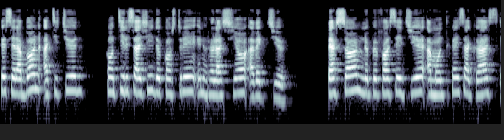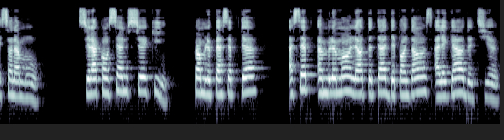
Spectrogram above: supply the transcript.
que c'est la bonne attitude quand il s'agit de construire une relation avec Dieu. Personne ne peut forcer Dieu à montrer sa grâce et son amour. Cela concerne ceux qui, comme le percepteur, acceptent humblement leur totale dépendance à l'égard de Dieu.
